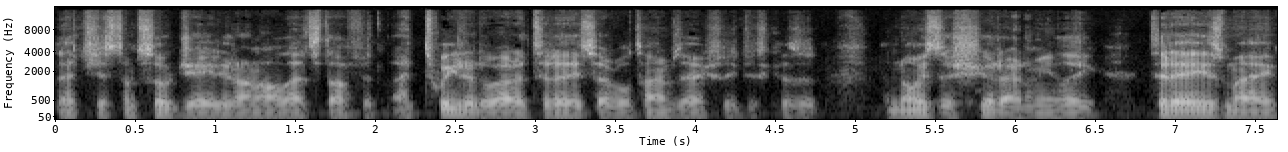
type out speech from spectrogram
that's just I'm so jaded on all that stuff. It, I tweeted about it today several times actually, just because it annoys the shit out of me. Like today is my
